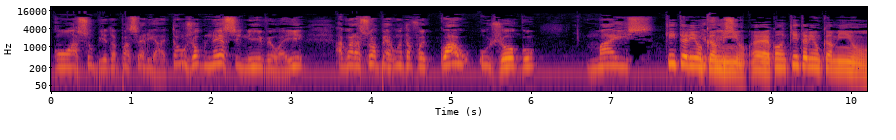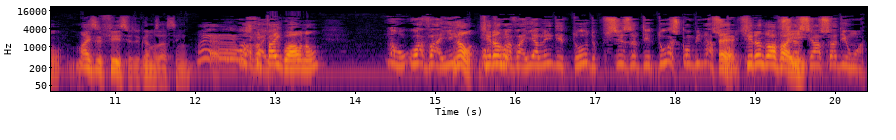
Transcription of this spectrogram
com a subida para a Série A. Então, um jogo nesse nível aí. Agora, a sua pergunta foi qual o jogo mais. Quem teria um difícil? caminho. É, quem teria um caminho mais difícil, digamos assim? É, acho que está igual, não? Não, o Havaí, não, tirando... o Havaí, além de tudo, precisa de duas combinações. É, tirando o Havaí. CSA só de uma.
